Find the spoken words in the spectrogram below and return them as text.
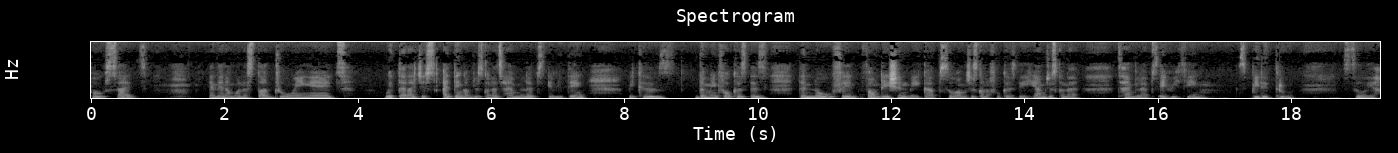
both sides. And then I'm gonna start drawing it. With that I just I think I'm just gonna time lapse everything because the main focus is the no foundation makeup. So i'm just gonna focus there. Here i'm just gonna time lapse everything speed it through. So yeah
